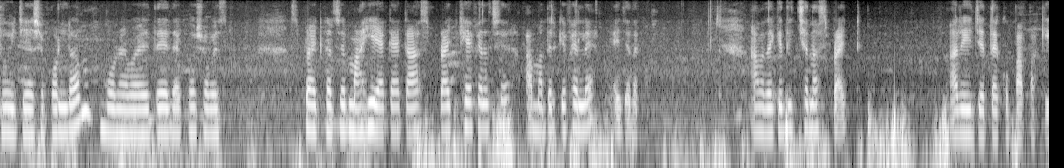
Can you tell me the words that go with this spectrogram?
তো এই যে এসে পড়লাম, বোনের বাড়িতে দেখো সবাই স্প্রাইট খাচ্ছে। মাহি একা একা স্প্রাইট খেয়ে ফেলছে, আমাদেরকে ফেলে। এই যে দেখো, আমাদেরকে দিচ্ছে না স্প্রাইট। আর এই যে দেখো পাপা কি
